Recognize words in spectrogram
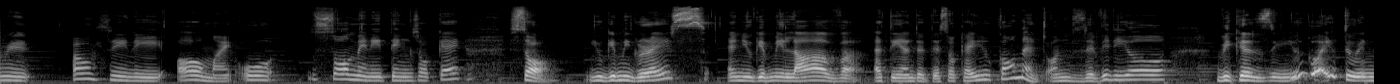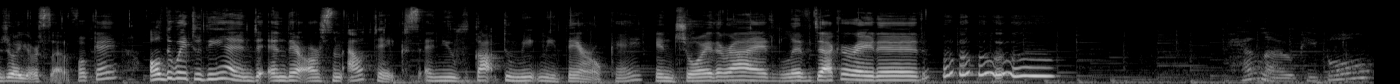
mean, OCD, oh my, oh, so many things, okay? So, you give me grace and you give me love at the end of this, okay? You comment on the video because you're going to enjoy yourself, okay? All the way to the end, and there are some outtakes, and you've got to meet me there, okay? Enjoy the ride, live decorated. Ooh, ooh, Hello, people.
